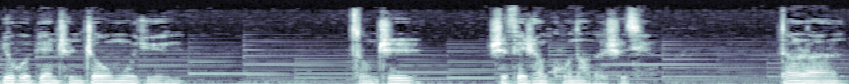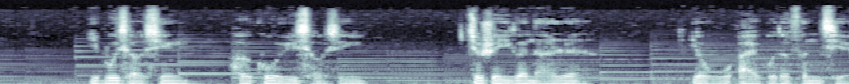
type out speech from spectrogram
又会变成周慕云。总之是非常苦恼的事情。当然，一不小心。和过于小心，就是一个男人有无爱过的分界。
